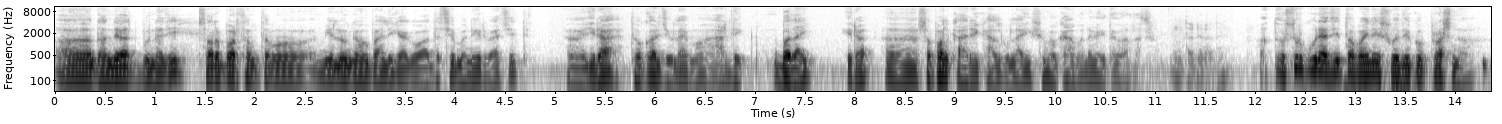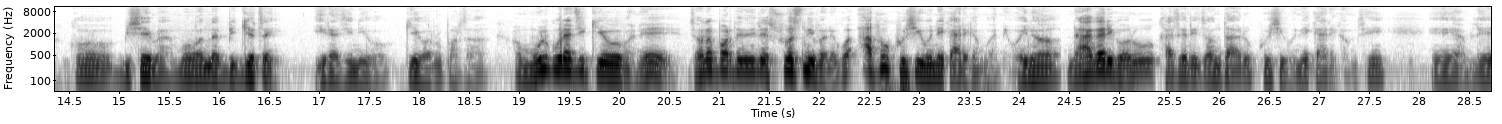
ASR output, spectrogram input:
धन्यवाद बुनाजी। सर्वप्रथम त म मेलुङ गाउँपालिकाको अध्यक्षमा निर्वाचित। हिरा थोकरज्यूलाई म हार्दिक बधाई र सफल कार्यकालको लागि शुभकामना व्यक्त गर्दछु। धन्यवाद दोस्रो कुरा चाहिँ तपाईँले सोधेको प्रश्नको विषयमा मभन्दा विज्ञ चाहिँ हिराजी नै हो। के गर्नुपर्छ? मूल कुरा चाहिँ के हो भने जनप्रतिनिधिले सोच्ने भनेको आफू खुसी हुने कार्यक्रम गर्ने होइन। नागरिकहरू खास गरी जनताहरू खुसी हुने कार्यक्रम चाहिँ हामीले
